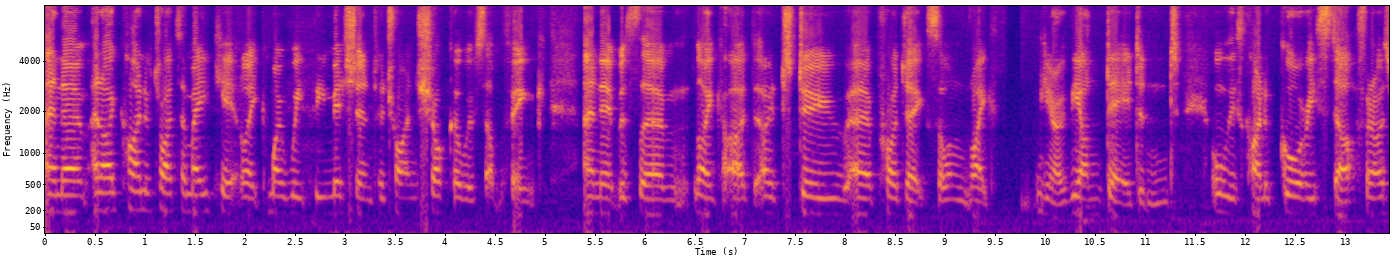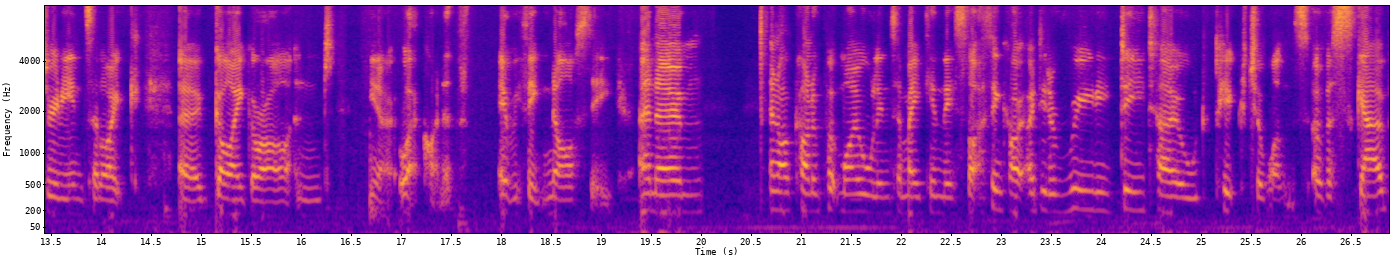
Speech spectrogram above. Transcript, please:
And um, and I kind of tried to make it like my weekly mission to try and shock her with something, and it was um, like I'd, I'd do uh, projects on like you know the undead and all this kind of gory stuff. And i was really into like uh, Giger art and you know that kind of everything nasty. And um and I kind of put my all into making this. Like I think I, I did a really detailed picture once of a scab,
